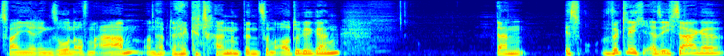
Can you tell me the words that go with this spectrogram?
zweijährigen Sohn auf dem Arm und habe den halt getragen und bin zum Auto gegangen, dann ist wirklich, also ich sage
